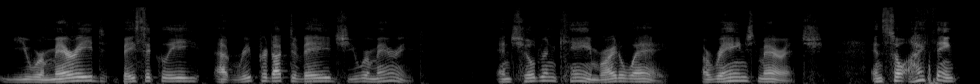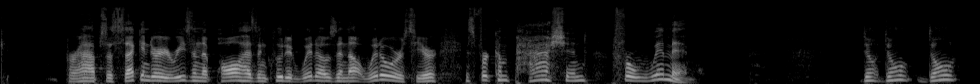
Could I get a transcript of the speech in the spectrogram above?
you were married basically at reproductive age, you were married. And children came right away, arranged marriage. And so I think perhaps a secondary reason that Paul has included widows and not widowers here is for compassion for women. Don't, don't, don't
